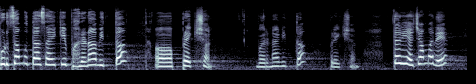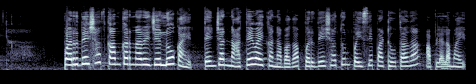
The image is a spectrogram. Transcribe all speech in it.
पुढचा मुद्दा असा आहे की भरणा वित्त प्रेक्षण. भरणावित्त प्रेक्षण. तर याच्यामध्ये परदेशात काम करणारे जे लोक आहेत त्यांच्या नातेवाईकांना बघा परदेशातून पैसे पाठवताना आपल्याला माहीत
